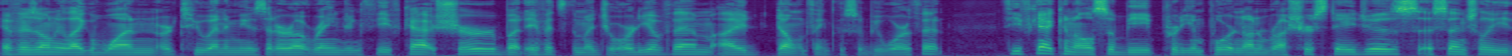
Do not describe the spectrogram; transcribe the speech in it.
If there's only like one or two enemies that are outranging Thief Cat, sure, but if it's the majority of them, I don't think this would be worth it. Thief Cat can also be pretty important on rusher stages. Essentially,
